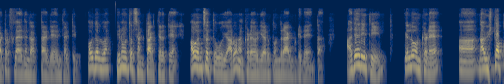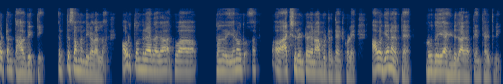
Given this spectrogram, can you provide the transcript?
ಬಟರ್ಫ್ಲೈ ಆದಂಗೆ ಆಗ್ತಾ ಇದೆ ಅಂತ ಹೇಳ್ತೀವಿ. ಹೌದಲ್ವಾ? ಏನೋ ಒಂಥರ ಸಂಕಟ ಆಗ್ತಿರುತ್ತೆ. ಅವು ಅನ್ಸುತ್ತೆ, ಓ, ಯಾರೋ ನನ್ನ ಕಡೆಯವ್ರಿಗೆ ಯಾರೋ ತೊಂದರೆ ಆಗ್ಬಿಟ್ಟಿದೆ ಅಂತ. ಅದೇ ರೀತಿ ಎಲ್ಲೋ ಒಂದ್ ಕಡೆ ನಾವು ಇಷ್ಟಪಟ್ಟಂತಹ ವ್ಯಕ್ತಿ, ರಕ್ತ ಸಂಬಂಧಿಗಳಲ್ಲ, ಅವ್ರು ತೊಂದರೆ ಆದಾಗ ಅಥವಾ ತೊಂದರೆ ಏನೋ ಆಕ್ಸಿಡೆಂಟೋ ಏನೋ ಆಗ್ಬಿಟ್ಟಿರುತ್ತೆ ಇಟ್ಕೊಳ್ಳಿ ಆವಾಗ ಏನಾಗುತ್ತೆ? ಹೃದಯ ಹಿಡಿದಾಗತ್ತೆ ಅಂತ ಹೇಳ್ತೀವಿ.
